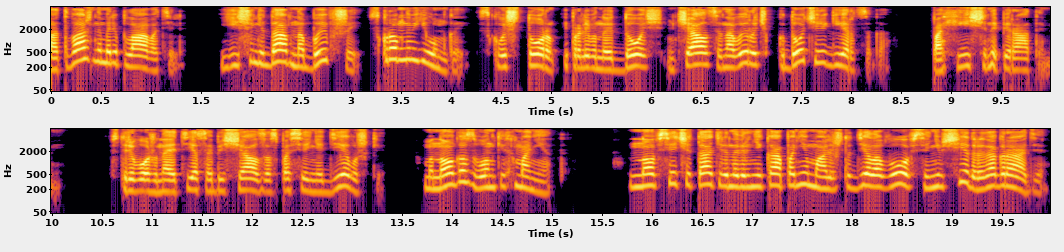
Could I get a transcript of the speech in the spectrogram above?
Отважный мореплаватель, еще недавно бывший скромным юнгой, сквозь шторм и проливной дождь мчался на выручку к дочери герцога, похищенной пиратами. Встревоженный отец обещал за спасение девушки много звонких монет. Но все читатели наверняка понимали, что дело вовсе не в щедрой награде,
